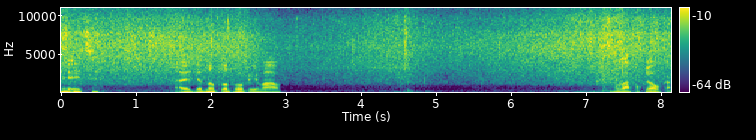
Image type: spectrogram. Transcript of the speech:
Дивіться. Навіть одну плотву піймав. Була покльовка.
